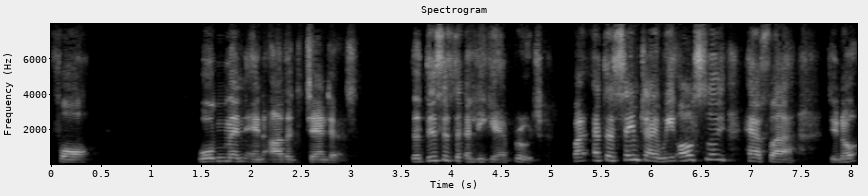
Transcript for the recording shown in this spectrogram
for women and other genders. So this is the legal approach. But at the same time, we also have a, you know,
